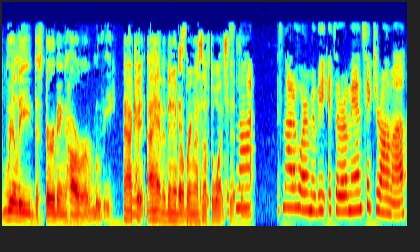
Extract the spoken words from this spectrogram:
really disturbing horror movie. I could, I haven't been able to bring myself to watch It's that not. It's not a horror movie. It's a romantic drama,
